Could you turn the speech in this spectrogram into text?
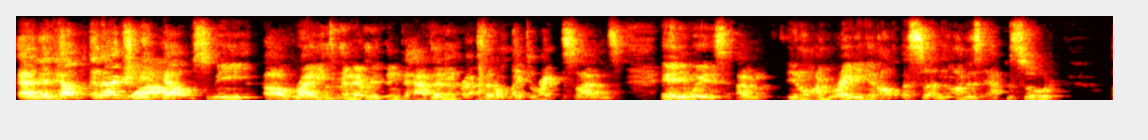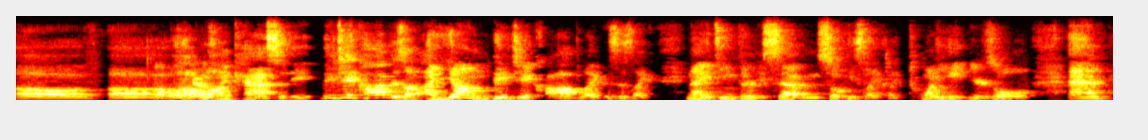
and it helps. It actually Wow. helps me uh, write and everything to have that in practice. I don't like to write in silence. Anyways, I'm you know I'm writing, and all of a sudden on this episode of uh, Hop Cassidy, Lee J. Cobb is on a young Lee J. Cobb. Like this is like 1937, so he's like like 28 years old, and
